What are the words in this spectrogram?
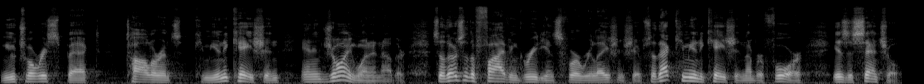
mutual respect, tolerance, communication, and enjoying one another. So those are the five ingredients for a relationship. So that communication, number four, is essential.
